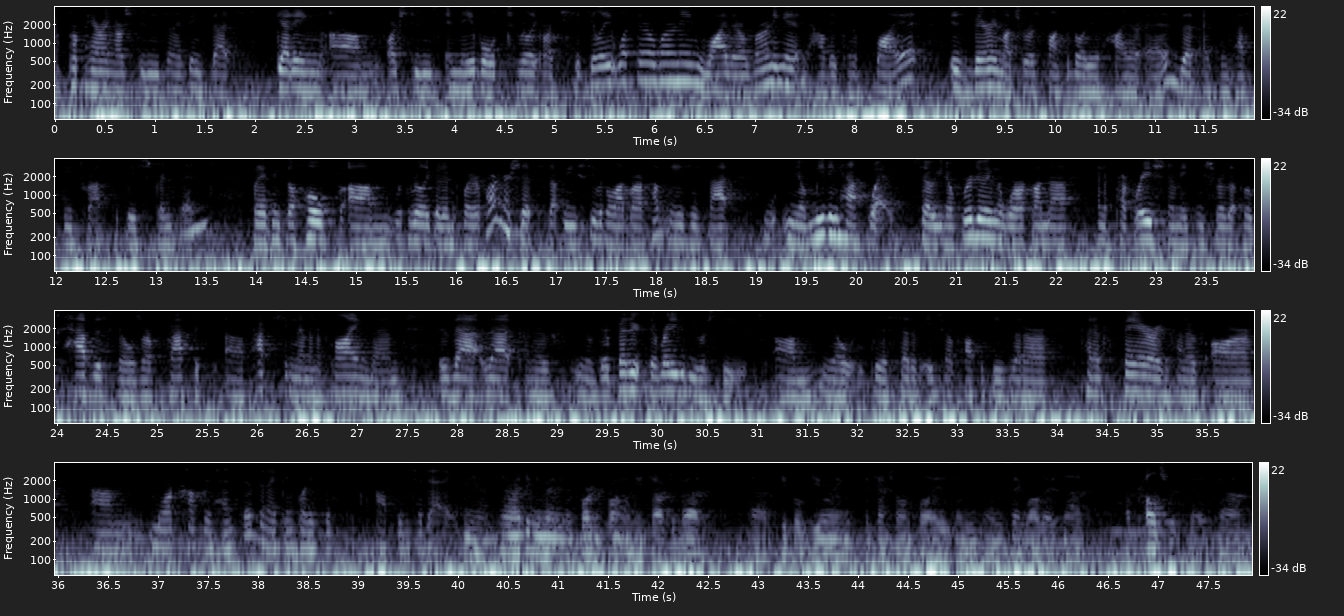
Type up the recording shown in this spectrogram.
of preparing our students, and I think that getting um, our students enabled to really articulate what they're learning, why they're learning it, and how they can apply it is very much a responsibility of higher ed that I think has to be drastically strengthened. But I think the hope um, with really good employer partnerships that we see with a lot of our companies is that you know meeting halfway. So you know if we're doing the work on the kind of preparation and making sure that folks have the skills or uh, practicing them and applying them, that that kind of you know they're better they're ready to be received. Um, you know with a set of HR processes that are kind of fair and kind of are um, more comprehensive than I think what exists often today. Yeah, no, I think you made an important point when you talked about uh, people viewing potential employees and, and saying, well, there's not a culture fit. Um,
